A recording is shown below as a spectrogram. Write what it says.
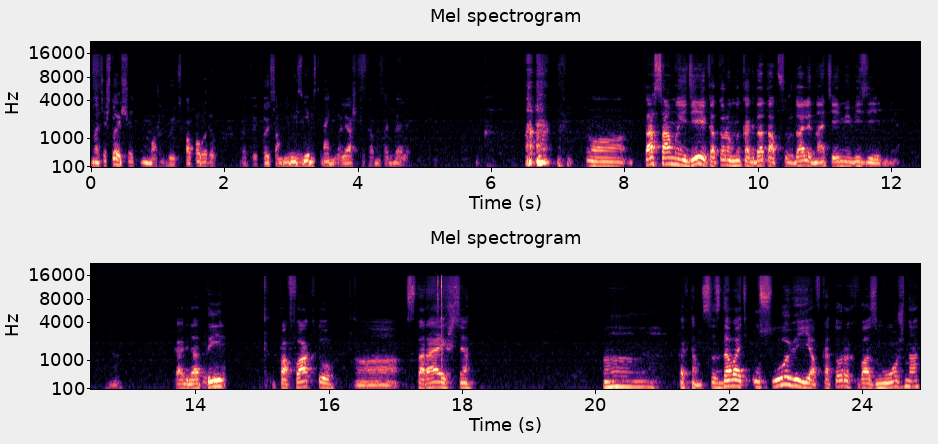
Значит, что еще может быть по поводу этой той самой неуязвимости, неваляшки там и так далее? Та самая идея, которую мы когда-то обсуждали на теме везения. Когда ты по факту стараешься а, как там, создавать условия, в которых возможно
